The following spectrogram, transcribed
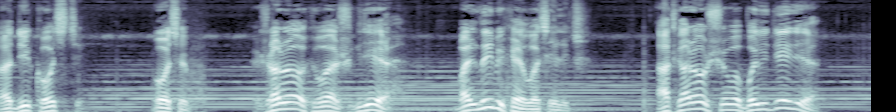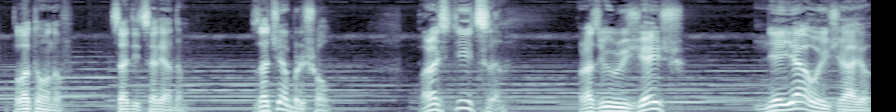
Одни кости. Осип. Жарок ваш где? Больны, Михаил Васильевич? От хорошего поведения? Платонов. Садится рядом. Зачем пришел? Проститься. Разве уезжаешь? Не я уезжаю,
